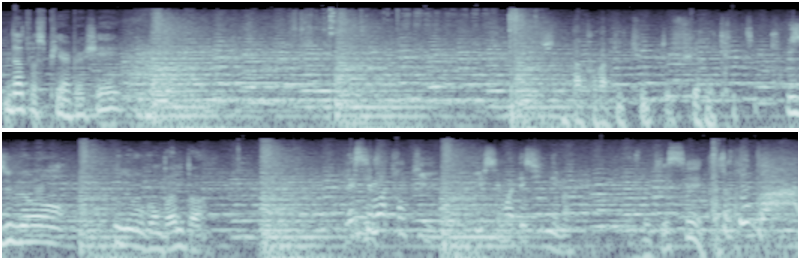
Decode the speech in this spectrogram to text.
En dat was Pierre Berger. Pas pour habitude de fuir les critiques. Visiblement, ils ne vous comprennent pas. Laissez-moi tranquille. Laissez-moi dessiner maintenant. Je vais te laisser. Surtout pas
